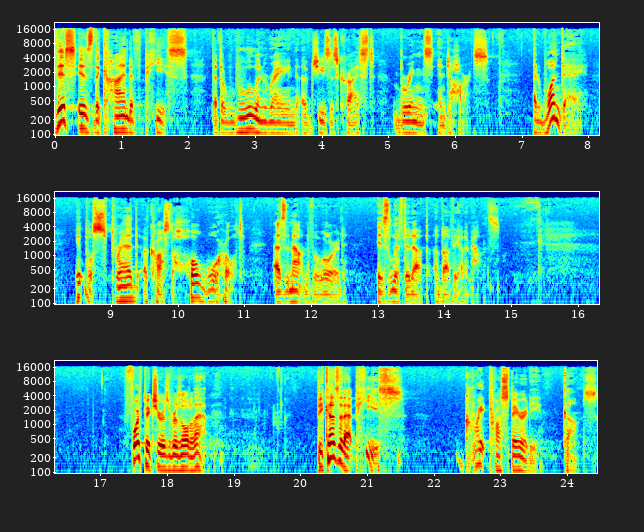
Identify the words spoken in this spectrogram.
This is the kind of peace that the rule and reign of Jesus Christ brings into hearts. And one day, it will spread across the whole world as the mountain of the Lord is lifted up above the other mountains. Fourth picture is a result of that. Because of that peace, great prosperity comes.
